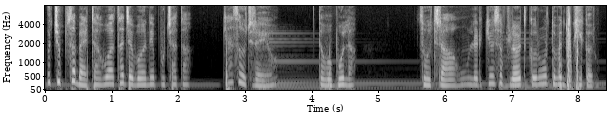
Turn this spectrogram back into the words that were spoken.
वो चुप सा बैठा हुआ था जब ने पूछा था, क्या सोच रहे हो? तो वो बोला, सोच रहा हूँ, लड़कियों से फ्लर्ट करूँ और तुम्हें दुखी करूँ।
